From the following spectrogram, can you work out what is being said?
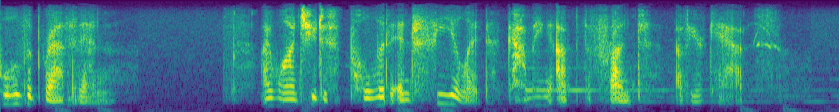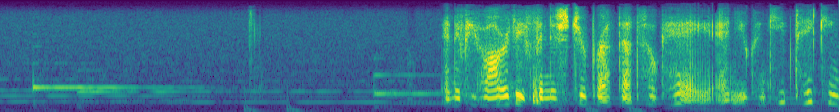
pull the breath in, I want you to pull it and feel it coming up the front of your calves. And if you've already finished your breath, that's okay. And you can keep taking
